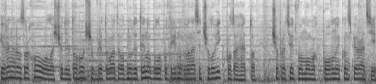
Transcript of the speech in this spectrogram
Ірина розраховувала, що для того, щоб врятувати одну дитину, було потрібно 12 чоловік поза гетто, що працюють в умовах повної конспірації,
